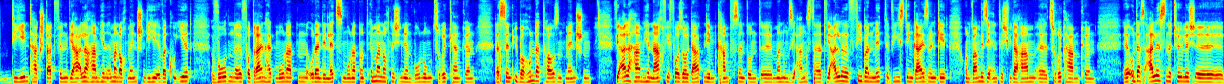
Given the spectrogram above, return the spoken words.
die jeden Tag stattfinden. Wir alle haben hier immer noch Menschen, die hier evakuiert wurden äh, vor dreieinhalb Monaten oder in den letzten Monaten und immer noch nicht in ihren Wohnungen zurückkehren können. Das sind über 100.000 Menschen. Wir alle haben hier nach wie vor Soldaten, die im Kampf sind und äh, man um sie Angst hat. Wir alle fiebern mit, wie es den Geiseln geht und wann wir sie endlich wieder haben, zurückhaben können. Äh, und das alles natürlich, äh,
